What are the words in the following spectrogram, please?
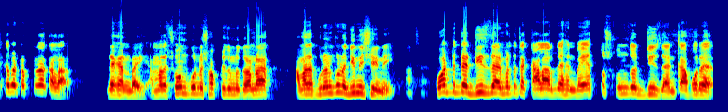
একেবারে টকটকা কালার দেখেন ভাই আমাদের সম্পূর্ণ সবকিছু নতুন আমরা আমাদের পুরান কোনো জিনিসই নেই। আচ্ছা। প্রত্যেকটা ডিজাইন প্রত্যেকটা কালার দেখেন ভাই এত সুন্দর ডিজাইন কাপড়ের।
